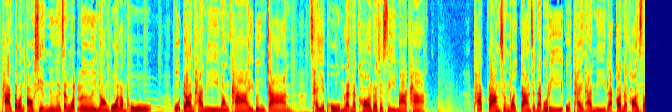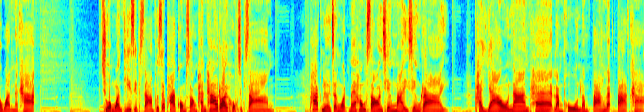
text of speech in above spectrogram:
ภาคตะวันออกเฉียงเหนือจังหวัดเลย หนองบัวลำพู อุดรธานี หนองคาย บึงกาฬ ชัยภูมิ และนครราชสีมาค่ะภาคกลางจังหวัดกาญจนบุรี อุทัยธานี และก็นครสวรรค์นะคะ ช่วงวันที่ 13 พฤษภาคม 2563 ภาคเหนือจังหวัดแม่ฮ่องสอน เชียงใหม่ เชียงราย พะเยา น่าน แพร่ ลำพูน ลำปาง และตากค่ะ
